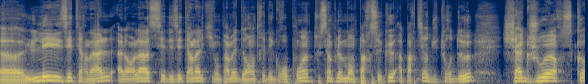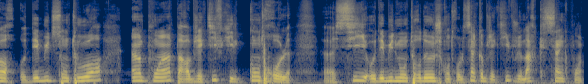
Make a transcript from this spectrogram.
euh, les éternals. Alors là, c'est des éternals qui vont permettre de rentrer des gros points, tout simplement parce que à partir du tour 2, chaque joueur score au début de son tour un point par objectif qu'il contrôle. Euh, si au début de mon tour 2, je contrôle 5 objectifs, je marque 5 points.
